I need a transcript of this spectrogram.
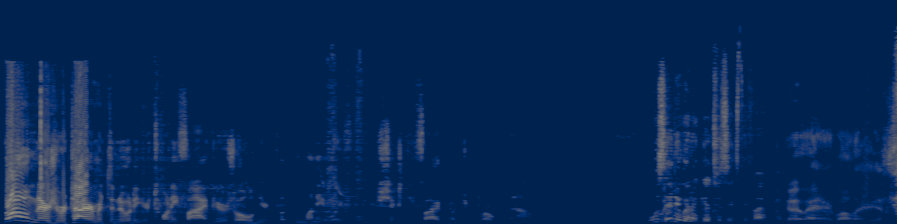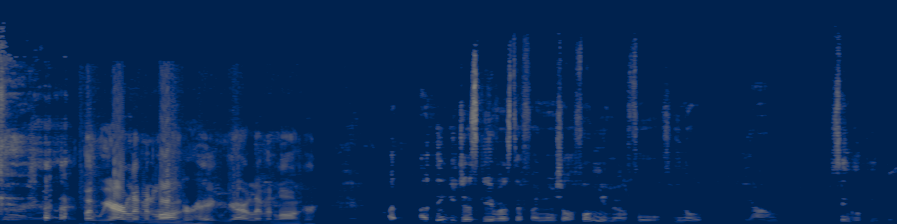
Boom, there's your retirement annuity. You're 25 years old and you're putting the money away for when you're 65, but you're broke now. Who said you're gonna get to 65? Uh, Well, that's the but we are living longer, hey? We are living longer. I, I think you just gave us the financial formula for you know young single people.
